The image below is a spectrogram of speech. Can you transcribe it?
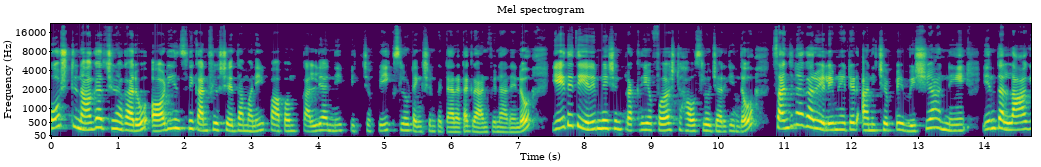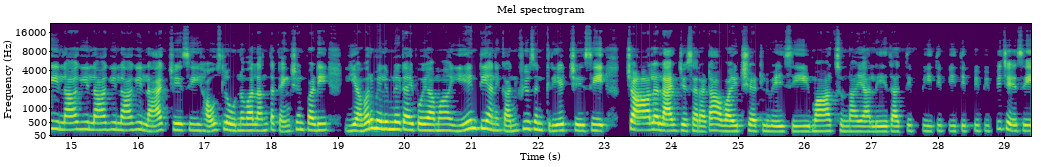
హోస్ట్ నాగార్జున గారు ఆడియన్స్ని కన్ఫ్యూజ్ చేద్దామని పాపం కళ్యాణ్ని పిచ్చ పీక్స్లో టెన్షన్ పెట్టారట గ్రాండ్ ఫినాలేలో. ఏదైతే ఎలిమినేషన్ ప్రక్రియ ఫస్ట్ హౌస్లో జరిగిందో సంజన గారు ఎలిమినేటెడ్ అని చెప్పే విషయాన్ని ఇంత లాగి లాగి లాగి లాగి లాగ్ చేసి హౌస్లో ఉన్న వాళ్ళంతా టెన్షన్ పడి ఎవరు ఎలిమినేట్ అయిపోయామా ఏంటి అని కన్ఫ్యూజన్ క్రియేట్ చేసి చాలా లాగ్ చేశారట. ఆ వైట్ షర్ట్లు వేసి మార్క్స్ ఉన్నాయా లేదా తిప్పి తిప్పి తిప్పి పిప్పి చేసి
